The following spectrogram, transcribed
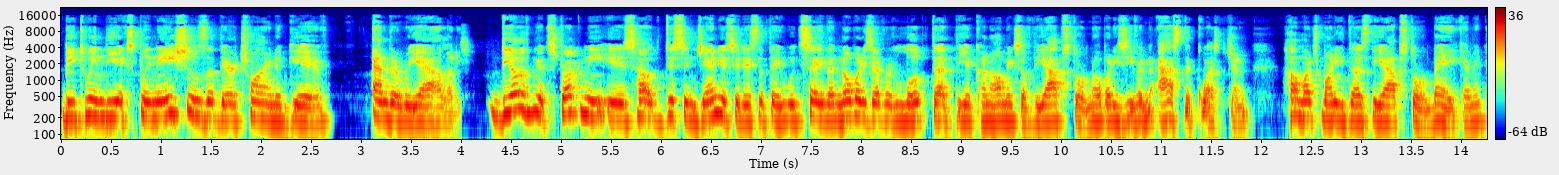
between the explanations that they're trying to give and the reality. The other thing that struck me is how disingenuous it is that they would say that nobody's ever looked at the economics of the App Store. Nobody's even asked the question, how much money does the App Store make? I mean,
